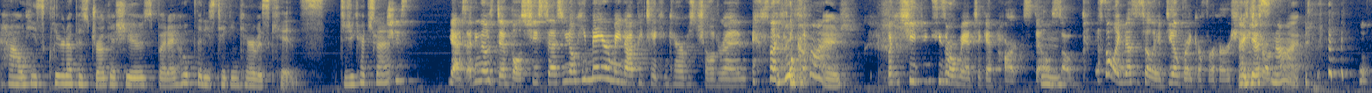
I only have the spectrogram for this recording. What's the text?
how he's cleared up his drug issues, but I hope that he's taking care of his kids. Did you catch that? she's yes i think that was dimples she says you know he may or may not be taking care of his children it's like Oh my gosh. But she thinks he's a romantic at heart still so it's not like necessarily a deal breaker for her She's. I guess not.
